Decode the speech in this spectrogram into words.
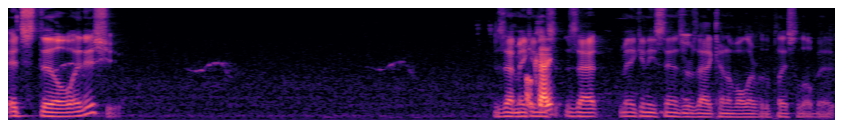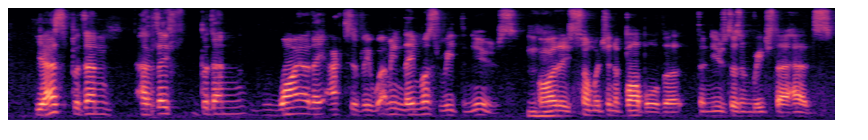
it's still an issue. Does that make Okay. any does that make any sense or is that kind of all over the place a little bit? Yes, but then have they? But then why are they actively? I mean, they must read the news, Mhm. or are they so much in a bubble that the news doesn't reach their heads?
